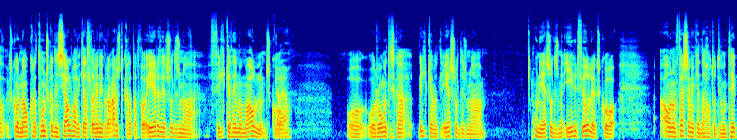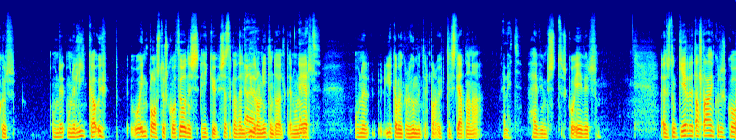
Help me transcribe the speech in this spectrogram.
að sko nákvæmlega tónskáldin sjálf hafi ekki alltaf verið einhverja aristokratar þá eru þeir svolítið svona fylgja þeim á málum sko. Já, já, og, og romantíska bylgjan er svolítið svona hún er svolítið svona yfir þjóðleg sko á hann þversagnarkenda hátóti hún tekur hún er, hún er líka upp og innblástur sko þjóðnishyggju sérstaklega það líður já. á 19. öld en hún er, hún er líka með einhverja hugmyndir bara upp til stjarnana einmitt hefjumst sko yfir eða þú veist hún gerir þetta alltaf einhverju sko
